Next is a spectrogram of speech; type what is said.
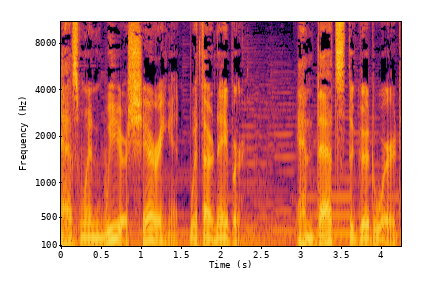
as when we are sharing it with our neighbor. And that's the good word.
